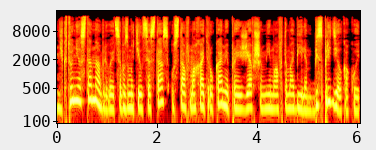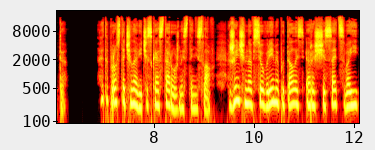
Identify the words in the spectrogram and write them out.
«Никто не останавливается», — возмутился Стас, устав махать руками проезжавшим мимо автомобилем. «Беспредел какой-то». Это просто человеческая осторожность, Станислав. Женщина все время пыталась расчесать свои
